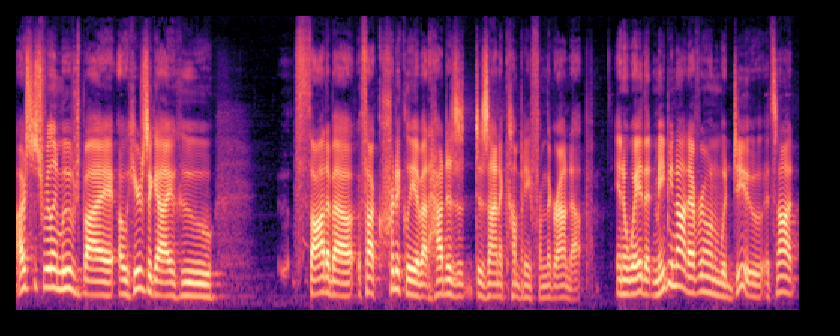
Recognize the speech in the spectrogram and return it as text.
I was just really moved by oh, here's a guy who thought about thought critically about how to design a company from the ground up in a way that maybe not everyone would do. It's not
